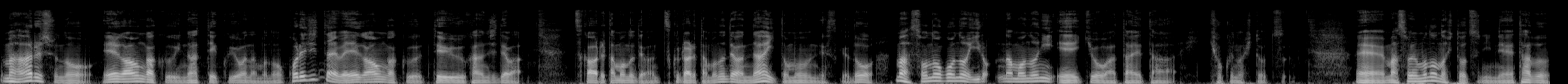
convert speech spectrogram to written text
まあ、ある種の映画音楽になっていくようなもの、これ自体は映画音楽っていう感じでは使われたものでは、作られたものではないと思うんですけど、まあ、その後のいろんなものに影響を与えた曲の一つ。えー、まあそういうものの一つにね、多分、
